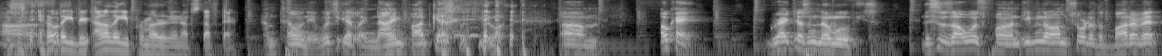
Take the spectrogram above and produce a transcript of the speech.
Uh, I don't think he, I don't think he promoted enough stuff there. I'm telling you, what's he got? Like nine podcasts? What's he doing? um, okay. Greg doesn't know movies. This is always fun, even though I'm sort of the butt of it.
